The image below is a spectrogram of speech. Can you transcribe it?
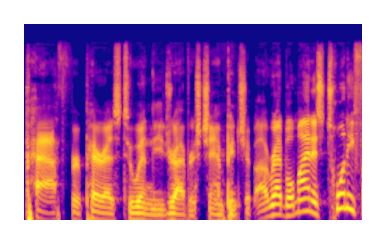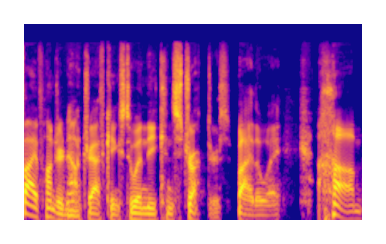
path for Perez to win the drivers' championship. Uh, Red Bull minus twenty five hundred now. DraftKings to win the constructors. By the way. Um,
